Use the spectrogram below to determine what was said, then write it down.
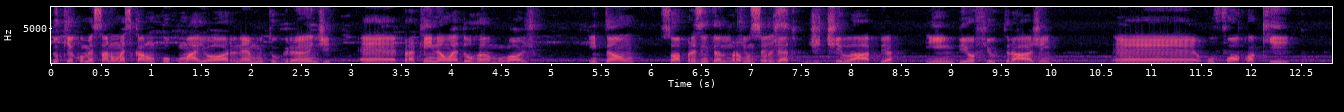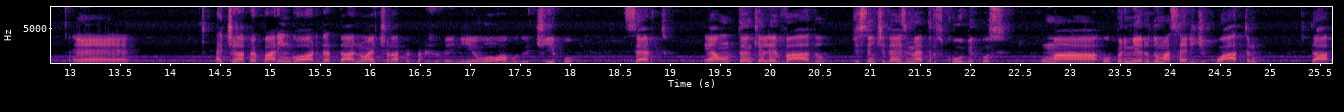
do que começar numa escala um pouco maior, né, muito grande, é, para quem não é do ramo, lógico. Então, só apresentando para vocês um projeto de tilápia em biofiltragem. É, o foco aqui é, é tilápia para engorda, tá? Não é tilápia para juvenil ou algo do tipo, certo? É um tanque elevado de 110 metros cúbicos, uma, o primeiro de uma série de quatro, tá?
